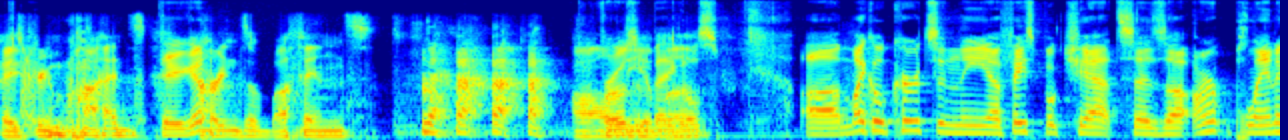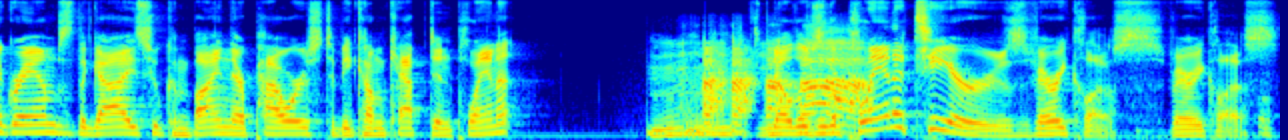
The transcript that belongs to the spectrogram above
ice cream pods, There you go. cartons of muffins, all Frozen the above. bagels. Uh, Michael Kurtz in the uh, Facebook chat says, uh, "Aren't planograms the guys who combine their powers to become Captain Planet?" Mm, No, those are the Planeteers. Very close. Very close.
